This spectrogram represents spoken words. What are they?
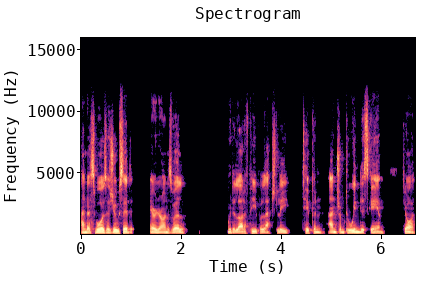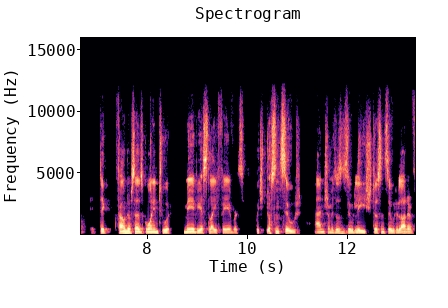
and I suppose as you said earlier on as well, with a lot of people actually tipping Antrim to win this game, you know they found themselves going into it maybe a slight favourites, which doesn't suit Antrim, it doesn't suit Laois, doesn't suit a lot of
